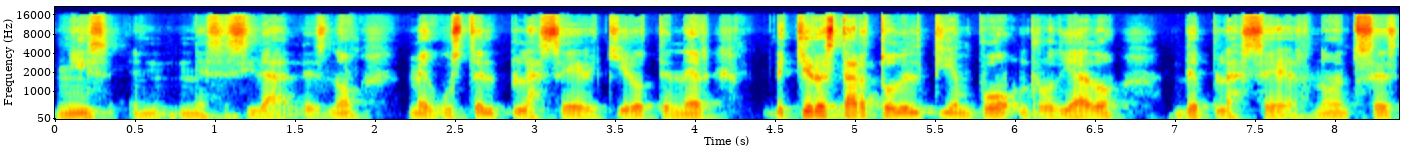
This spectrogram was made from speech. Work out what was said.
mis necesidades, ¿no? Me gusta el placer, quiero tener, quiero estar todo el tiempo rodeado de placer, ¿no? Entonces,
